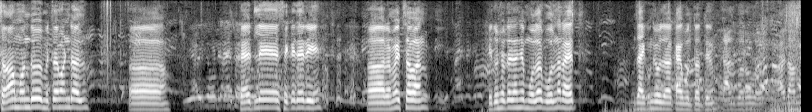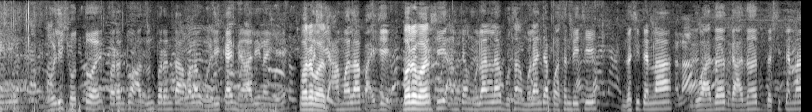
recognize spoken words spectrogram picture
चव्हाण बंधू मित्रमंडळ त्यातले सेक्रेटरी रमेश चव्हाण. हे दोन शब्द त्यांच्या मुलं बोलणार आहेत जे ऐकून घेऊ काय बोलतात ते. त्याचबरोबर आज आम्ही होळी शोधतोय परंतु अजूनपर्यंत आम्हाला होळी काय मिळाली नाहीये. बरोबर. आम्हाला पाहिजे बरोबर. आमच्या मुलांना मुलांच्या पसंतीची जशी त्यांना वाजत गाजत जशी त्यांना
